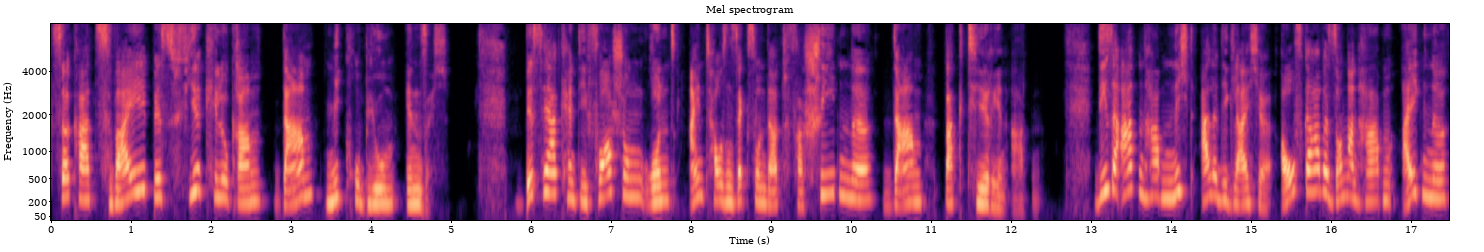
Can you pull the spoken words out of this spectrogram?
circa zwei bis vier Kilogramm Darmmikrobiom in sich. Bisher kennt die Forschung rund 1600 verschiedene Darmbakterienarten. Diese Arten haben nicht alle die gleiche Aufgabe, sondern haben eigene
